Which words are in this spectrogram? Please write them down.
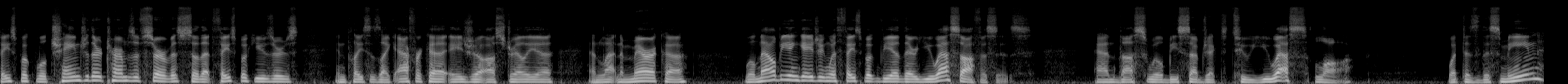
Facebook will change their terms of service so that Facebook users in places like Africa, Asia, Australia, and Latin America will now be engaging with Facebook via their U.S. offices, and thus will be subject to U.S. law. What does this mean?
